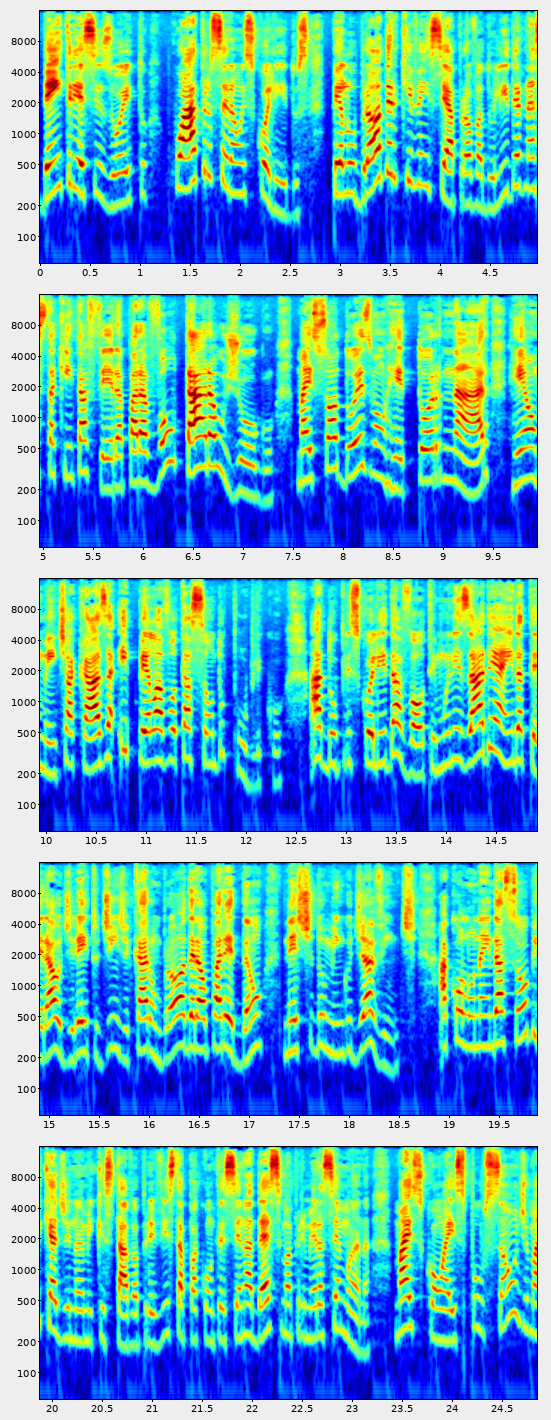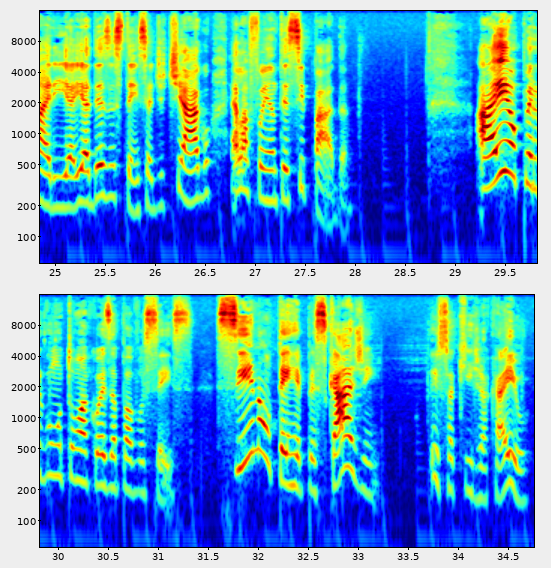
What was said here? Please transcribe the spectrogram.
Dentre esses oito, quatro serão escolhidos pelo brother que vencer a prova do líder nesta quinta-feira para voltar ao jogo, mas só dois vão retornar realmente à casa e pela votação do público. A dupla escolhida volta imunizada e ainda terá o direito de indicar um brother ao paredão neste domingo, dia 20. A coluna ainda soube que a dinâmica estava prevista para acontecer na 11ª semana, mas com a expulsão de Maria e a desistência de Tiago, ela foi antecipada. Aí eu pergunto uma coisa para vocês. Se não tem repescagem, isso aqui já caiu?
